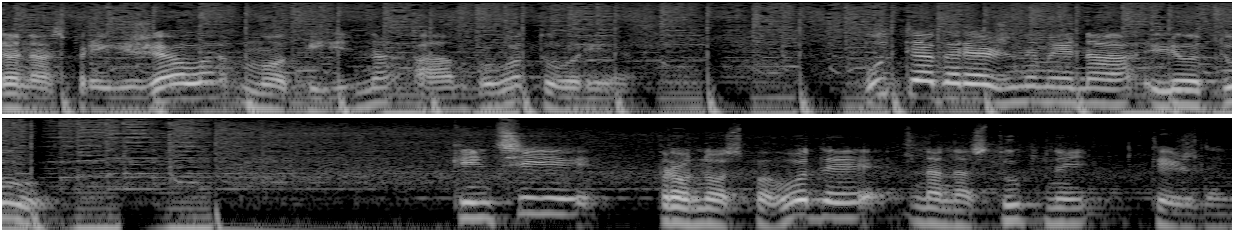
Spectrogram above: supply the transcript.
До нас приїжджала мобільна амбулаторія. Будьте обережними на льоду. В кінці прогноз погоди на наступний тиждень.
